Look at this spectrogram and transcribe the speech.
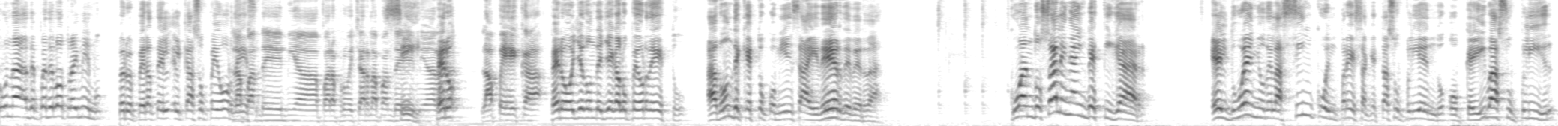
una después del otro ahí mismo. Pero espérate el, el caso peor la de eso. pandemia, para aprovechar la pandemia, la- pero- la, pesca. Pero oye, ¿dónde llega lo peor de esto? ¿A dónde que esto comienza a heder de verdad? Cuando salen a investigar el dueño de las cinco empresas que está supliendo o que iba a suplir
